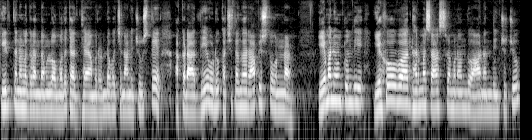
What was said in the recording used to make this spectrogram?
కీర్తనల గ్రంథంలో మొదటి అధ్యాయం రెండవ వచనాన్ని చూస్తే అక్కడ దేవుడు ఖచ్చితంగా రాపిస్తూ ఉన్నాడు. ఏమని ఉంటుంది? యహోవా ధర్మశాస్త్రమునందు ఆనందించుచు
